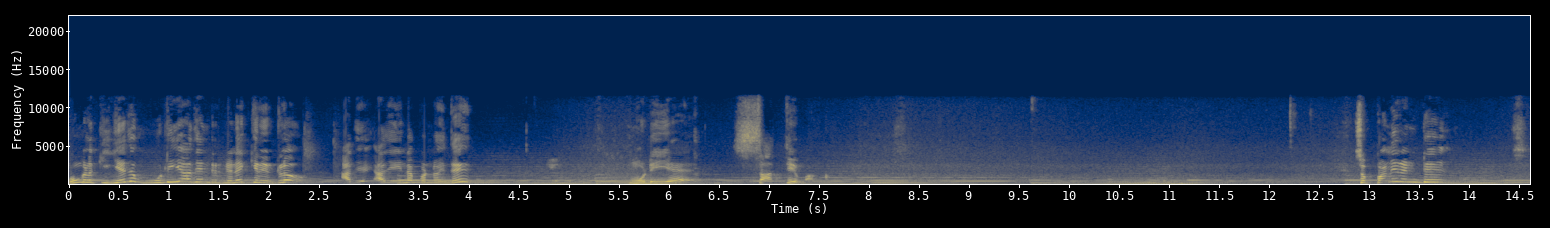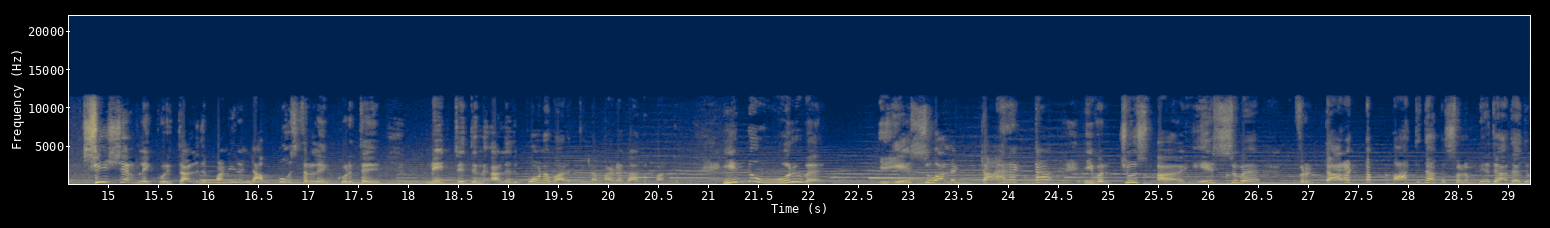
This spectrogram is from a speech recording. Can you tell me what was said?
உங்களுக்கு எது முடியாது என்று நினைக்கிறீர்களோ அது அது என்ன பண்ணும் இது? முடிய சாத்தியமாக்கும். ஸோ பன்னிரண்டு சீஷர்களை குறித்து அல்லது பன்னிரெண்டு அப்போஸ்தர்களை குறித்து நேற்று தின அல்லது போன வாரத்தில் நம்ம அழகாக பார்த்தோம். இன்னும் ஒருவர் இயேசுவால டைரக்டா இவர் சூஸ் இயேசுவை இவர் டைரக்டா பார்த்ததாக சொல்ல முடியாது. அதாவது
